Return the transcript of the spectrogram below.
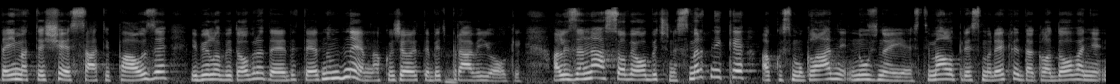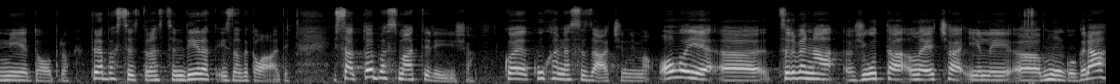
da imate šest sati pauze i bilo bi dobro da jedete jednom dnevno ako želite biti pravi jogi. Ali za nas ove obične smrtnike, ako smo gladni, nužno je jesti. Malo prije smo rekli da gladovanje nije dobro. Treba se transcendirati iznad gladi. I sad, to je basmati riža koja je kuhana sa začinima. Ovo je e, crvena, žuta leća ili e, mungo grah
